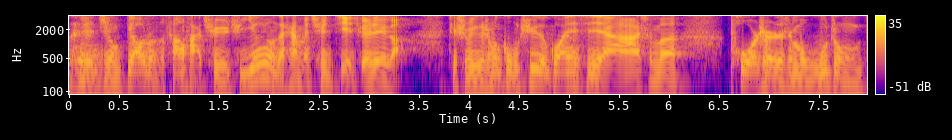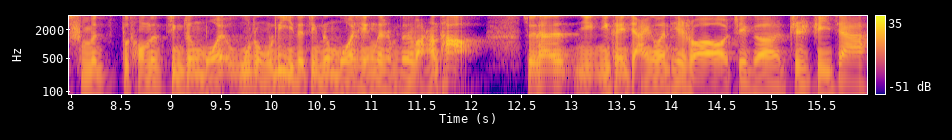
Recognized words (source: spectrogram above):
它就是这种标准的方法去去应用在上面去解决这个。这是一个什么供需的关系啊？什么？Porter 的什么五种什么不同的竞争模五种力的竞争模型的什么都是往上套，所以他你你可以讲一个问题说这个这是这一家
